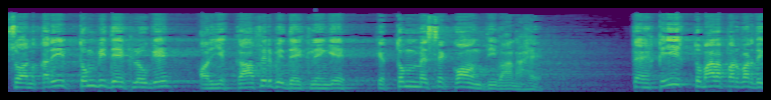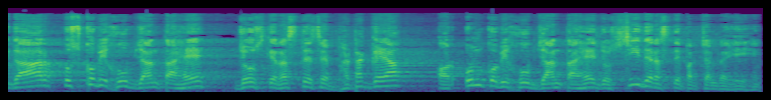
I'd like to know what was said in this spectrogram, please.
सो करीब तुम भी देख लोगे, और ये काफिर भी देख लेंगे कि तुम में से कौन दीवाना है। तहकीक तुम्हारा परवरदिगार उसको भी खूब जानता है जो उसके रस्ते से भटक गया और उनको भी खूब जानता है जो सीधे रस्ते पर चल रहे हैं।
